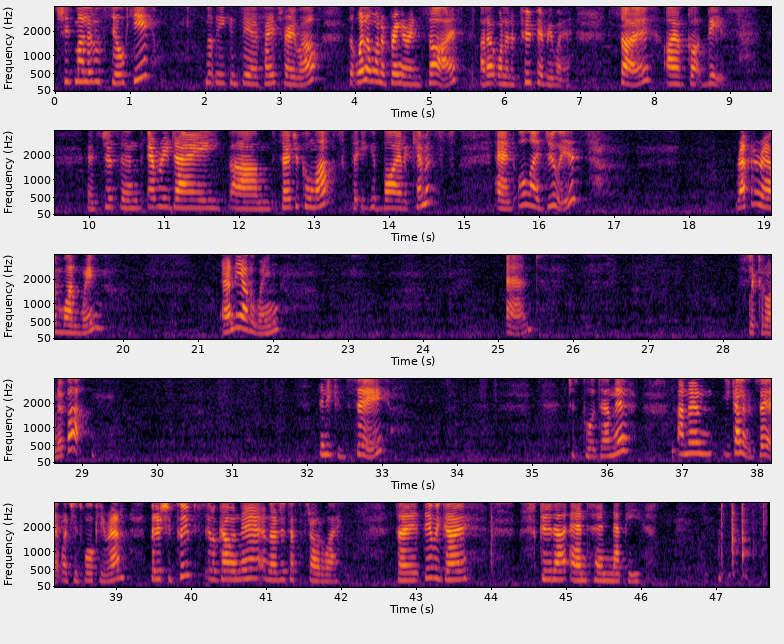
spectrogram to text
She's my little Silky. Not that you can see her face very well, but when I want to bring her inside, I don't want her to poop everywhere. So I have got this. It's just an everyday um, surgical mask that you could buy at a chemist. And all I do is wrap it around one wing and the other wing and flick it on her butt. Then you can see, just pull it down there, and then you can't even see it when she's walking around, but if she poops, it'll go in there and I just have to throw it away. So there we go, Scooter and her nappy.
